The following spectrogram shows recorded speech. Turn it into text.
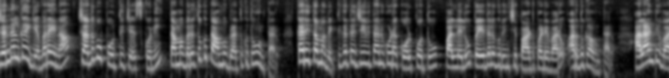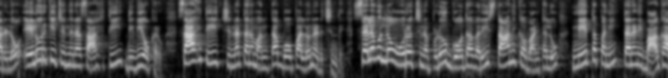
జనరల్గా ఎవరైనా చదువు పూర్తి చేసుకొని తమ బ్రతుకు తాము బ్రతుకుతూ ఉంటారు. కానీ తమ వ్యక్తిగత జీవితాన్ని కూడా కోల్పోతూ పల్లెలు పేదల గురించి పాటుపడేవారు అరుదుగా ఉంటారు. అలాంటి వారిలో ఏలూరుకి చెందిన సాహితీ దివి ఒకరు. సాహితీ చిన్నతనం అంతా భోపాల్లో నడిచింది. సెలవుల్లో ఊరొచ్చినప్పుడు గోదావరి స్థానిక వంటలు నేత పని తనని బాగా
